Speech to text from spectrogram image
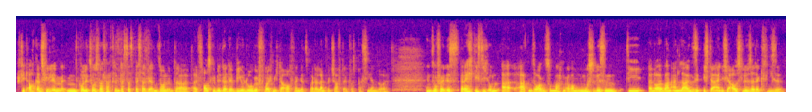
Steht auch ganz viel im, im Koalitionsvertrag drin, dass das besser werden soll. Und da als ausgebildeter Biologe freue ich mich da auch, wenn jetzt bei der Landwirtschaft da etwas passieren soll. Insofern ist berechtigt, sich um Arten Sorgen zu machen, aber man muss wissen, die erneuerbaren Anlagen sind nicht der eigentliche Auslöser der Krise.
